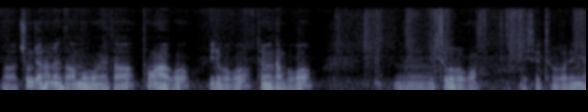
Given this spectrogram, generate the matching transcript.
뭐 충전하면서 업무 보면서 통화하고 일 보고 동영상 보고 음, 유튜브 보고 유튜브가 어딨냐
